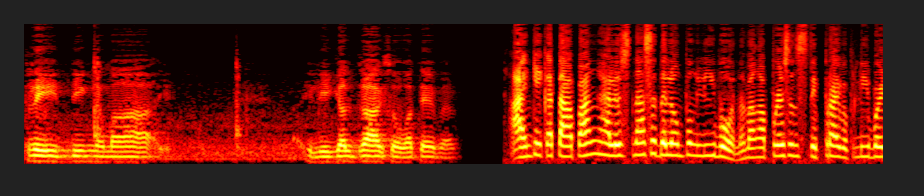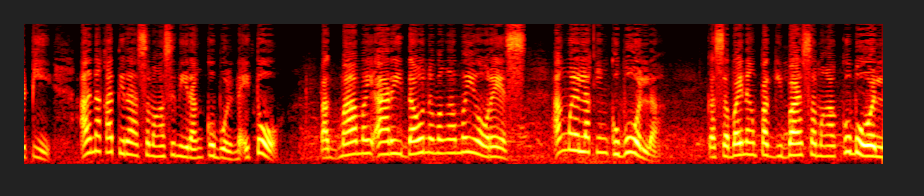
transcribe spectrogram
trading ng mga illegal drugs or whatever. Ayon kay Katapang, halos nasa 20,000 na mga persons deprived of liberty ang nakatira sa mga sinirang kubol na ito. Pagmamay-ari daw ng mga mayores ang malalaking kubol. Kasabay ng pag sa mga kubol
